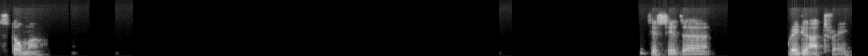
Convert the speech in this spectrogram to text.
stoma This is a radio artery.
